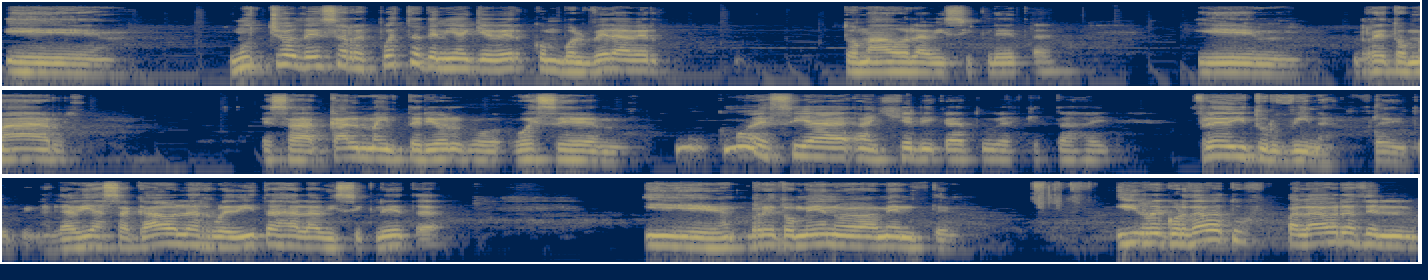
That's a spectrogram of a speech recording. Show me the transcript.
Y mucho de esa respuesta tenía que ver con volver a haber tomado la bicicleta y retomar esa calma interior o, ese, ¿cómo decía Angélica, tú ves que estás ahí? Freddy Turbina, Freddy Turbina. Le había sacado las rueditas a la bicicleta y retomé nuevamente. Y recordaba tus palabras del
